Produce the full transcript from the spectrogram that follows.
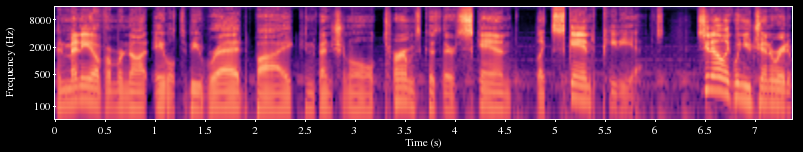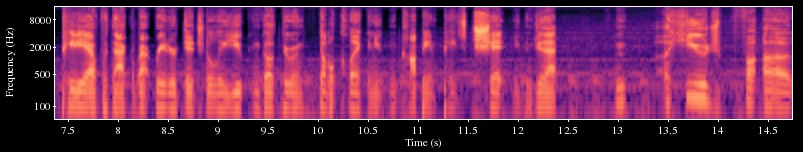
and many of them are not able to be read by conventional terms because they're scanned, like scanned PDFs. You know, like when you generate a PDF with Acrobat Reader digitally, you can go through and double click, and you can copy and paste shit. You can do that. A huge uh,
